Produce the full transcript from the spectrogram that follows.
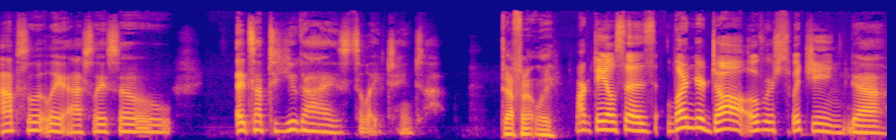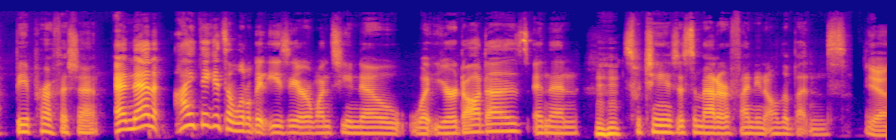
absolutely, Ashley. So it's up to you guys to like change that. Definitely. Mark Dale says, learn your DAW over switching. Yeah, be proficient. And then I think it's a little bit easier once you know what your DAW does. And then Mhm. switching is just a matter of finding all the buttons. Yeah,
